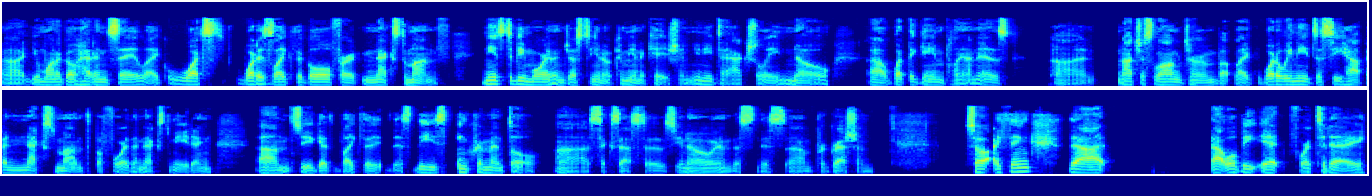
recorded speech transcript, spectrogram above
uh, you want to go ahead and say like what's what is like the goal for next month it needs to be more than just you know communication you need to actually know uh, what the game plan is uh, not just long term but like what do we need to see happen next month before the next meeting? Um, so you get like the this these incremental uh, successes you know and this this um, progression. So i think that that will be it for today.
